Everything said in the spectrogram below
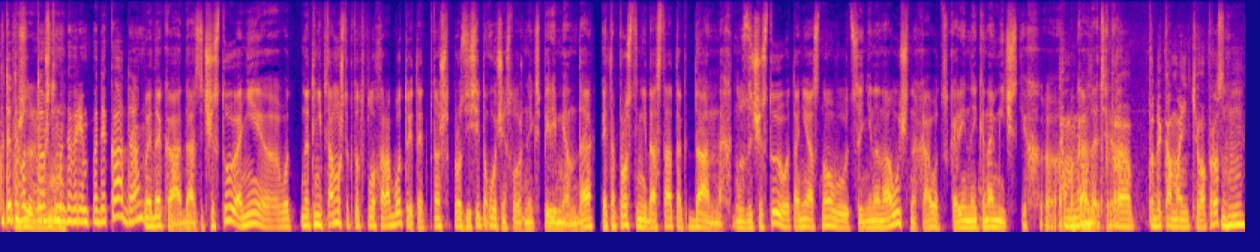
Вот это вот то, что мы говорим ПДК, да? ПДК, да. Зачастую они, вот, ну, это не потому, что кто-то плохо работает, это потому, что просто действительно очень сложный эксперимент, да. Это просто недостаток данных. Но зачастую вот они основываются не на научных, а вот скорее на экономических э, Там показателях. Про ПДК маленький вопрос. Угу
